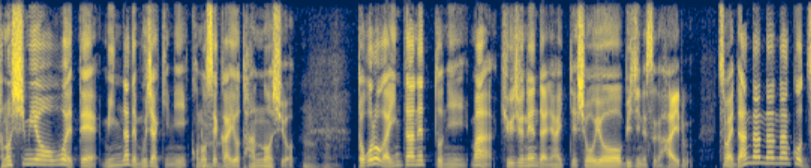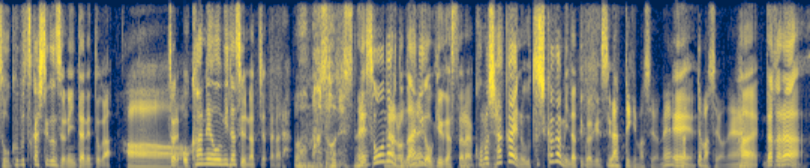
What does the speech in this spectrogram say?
楽しみを覚えてみんなで無邪気にこの世界を堪能しよう、うんうん。ところがインターネットにまあ90年代に入って商用ビジネスが入るつまりだんだんだんだんこう俗物化していくんですよねインターネットが。あつまりお金を生み出すようになっちゃったからあ、うん、まあそうですね。でそうなると何が起ききるかっつったら、うんこの社会の映し鏡になっていくわけですよ。な。ってきますよね。ええ。なってますよね。はい、だから、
